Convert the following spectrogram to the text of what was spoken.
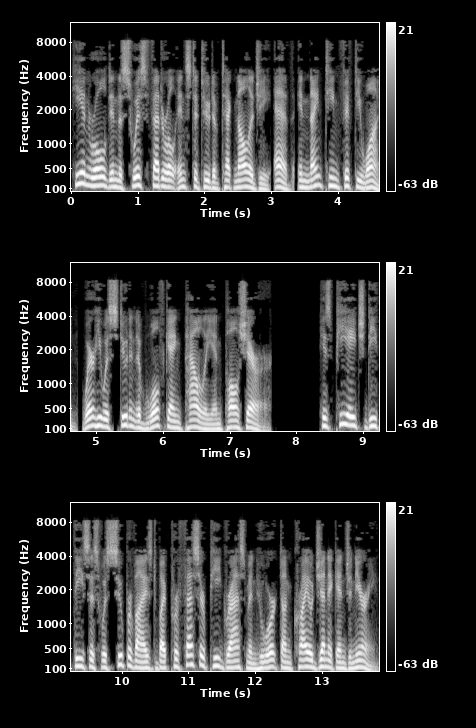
He enrolled in the Swiss Federal Institute of Technology in 1951, where he was student of Wolfgang Pauli and Paul Scherrer. His PhD thesis was supervised by Professor P. Grassmann who worked on cryogenic engineering.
